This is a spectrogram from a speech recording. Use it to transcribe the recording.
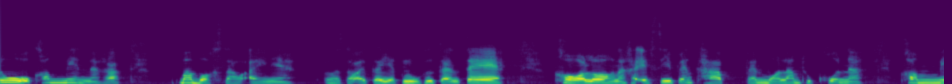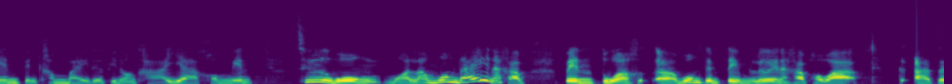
รู้คอมเมนต์นะคะ มาบอกสาวไอเนี่ยเออสาวไอก็อยากรู้คือกันแต่ขอลองนะคะ FC แฟนคลับ แฟนหมอลำทุกคนนะ คอมเมนต์เป็นคำใบเด้อพี่น้องขาอย่าคอมเมนต์ชื่อวงหมอลำวงได้นะครับ เป็นตัววงเต็มๆเลยนะคะ เพราะว่า อาจจะ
